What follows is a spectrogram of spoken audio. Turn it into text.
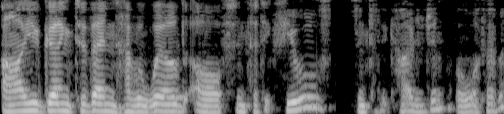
Are you going to then have a world of synthetic fuels, synthetic hydrogen or whatever?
